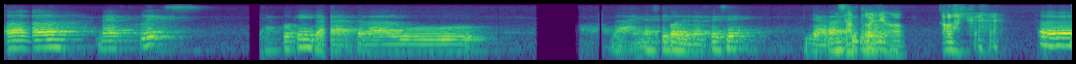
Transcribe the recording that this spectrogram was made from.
Uh, Netflix, ya, gue kayaknya nggak terlalu banyak sih kalau di Netflix ya jarang satu aja nggak kalau uh,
